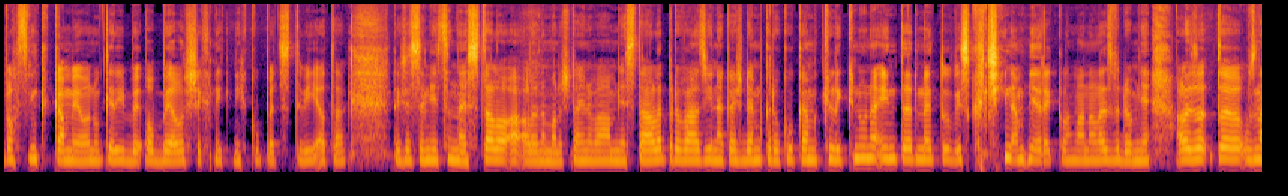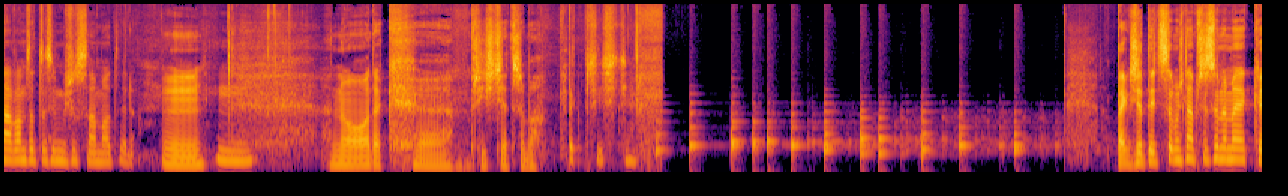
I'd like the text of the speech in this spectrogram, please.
vlastník kamionu, který by objel všechny knihkupectví a tak. Takže se nic nestalo a Alena Marštajnová mě stále provází na každém kroku, kam kliknu na internetu, vyskočí na mě reklama na les v domě, ale za to uznávám, za to si můžu sama teda. Mm. Hmm. No, tak e, příště třeba. Tak příště. Takže teď se možná přesuneme k,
